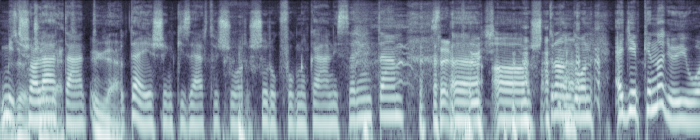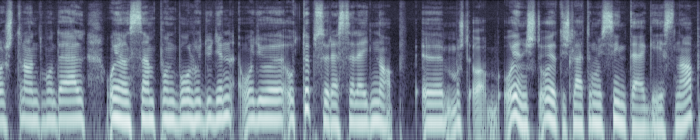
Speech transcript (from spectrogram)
Mit, salátát? Igen. Teljesen kizárt, hogy sor, sorok fognak állni szerintem. Szerintem. A strandon, egyébként nagyon jó a strandmodell olyan szempontból, hogy ugye hogy ott többször eszel egy nap. Most olyan is, olyat is látunk, hogy szinte egész nap,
